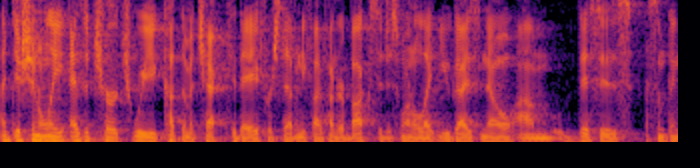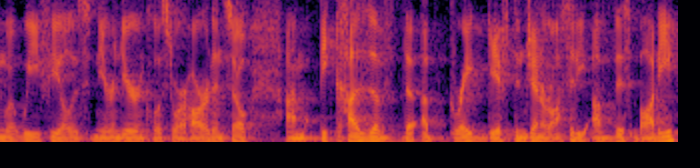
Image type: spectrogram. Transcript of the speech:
Additionally, as a church, we cut them a check today for 7,500 bucks. I just want to let you guys know um, this is something that we feel is near and dear and close to our heart. And so, um, because of the great gift and generosity of this body,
